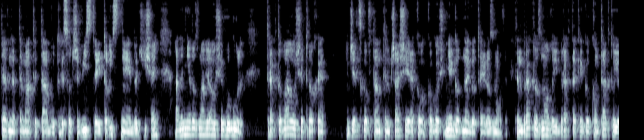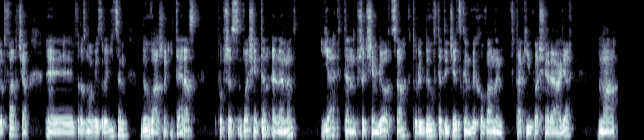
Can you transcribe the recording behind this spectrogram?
pewne tematy tabu, to jest oczywiste i to istnieje do dzisiaj, ale nie rozmawiało się w ogóle. Traktowało się trochę dziecko w tamtym czasie jako kogoś niegodnego tej rozmowy. Ten brak rozmowy i brak takiego kontaktu i otwarcia e, w rozmowie z rodzicem był ważny. I teraz poprzez właśnie ten element, jak ten przedsiębiorca, który był wtedy dzieckiem wychowanym w takich właśnie realiach, ma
